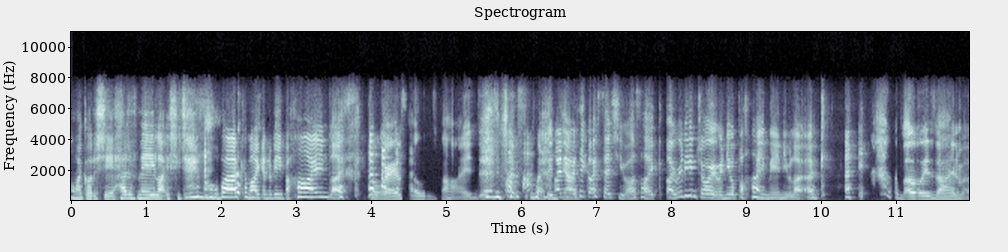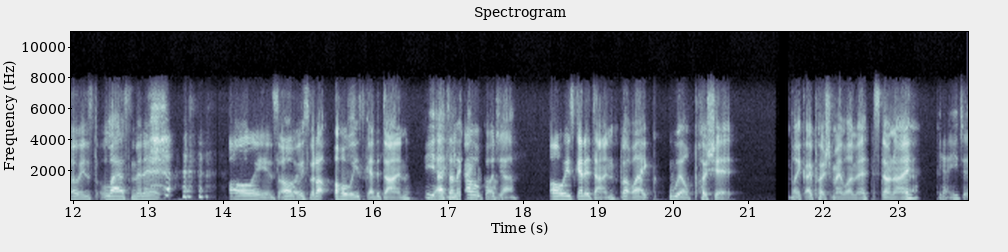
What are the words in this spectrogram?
oh my god is she ahead of me like is she doing more work am I going to be behind like Don't worry, I was always behind. I know I think I said to you I was like I really enjoy it when you're behind me and you were like okay I'm always behind. I'm always last minute. Always, always, but I'll always get it done. yeah That's something oh god yeah Always get it done, but like we'll push it. Like I push my limits, don't I? Yeah. yeah you do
